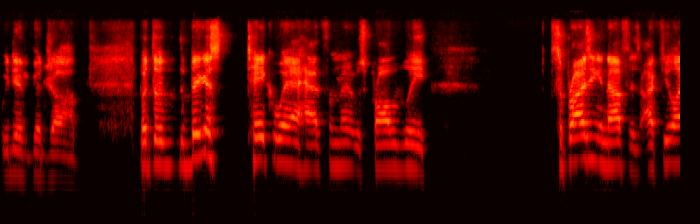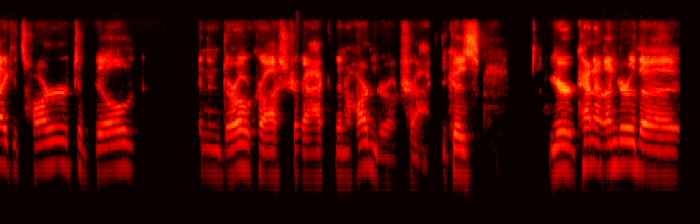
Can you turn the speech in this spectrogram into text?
we did a good job. But the the biggest takeaway I had from it was probably surprising enough is I feel like it's harder to build an enduro cross track than a hard enduro track because you're kind of under the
